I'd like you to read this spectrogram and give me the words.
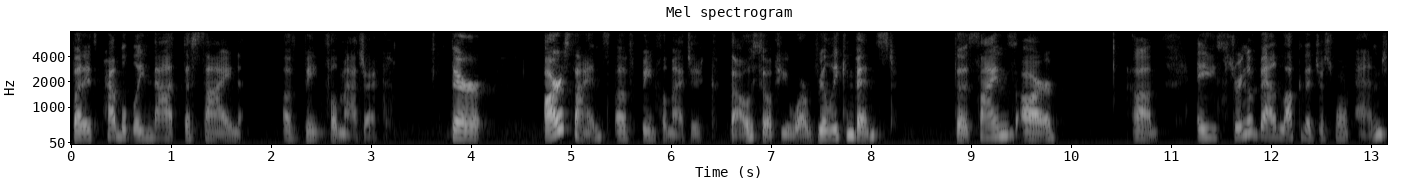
But it's probably not the sign of baneful magic. There are signs of baneful magic though so if you are really convinced the signs are um, a string of bad luck that just won't end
